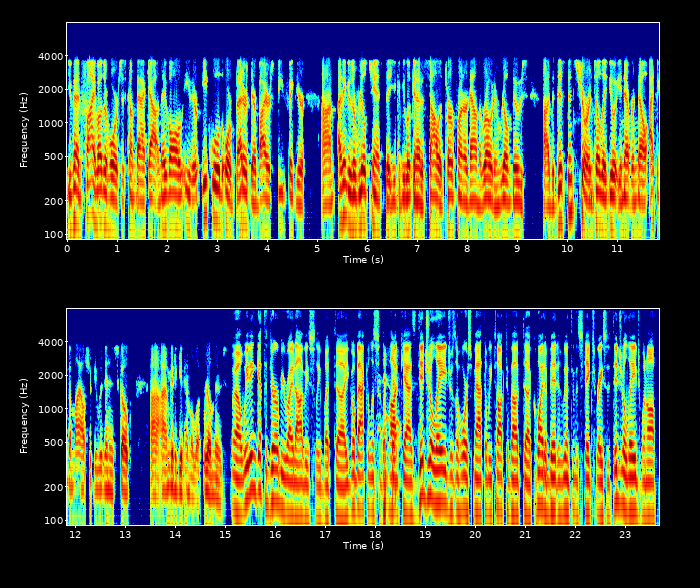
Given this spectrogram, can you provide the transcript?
You've had five other horses come back out, and they've all either equaled or bettered their Beyer speed figure. Um, I think there's a real chance that you could be looking at a solid turf runner down the road in real news. Uh, the distance, sure, until they do it, you never know. I think a mile should be within his scope uh, I'm going to give him a look. Real news. Well, we didn't get the Derby right, obviously, but uh, you go back and listen to the podcast. Digital Age was a horse, Matt, that we talked about uh, quite a bit as we went through the stakes races. Digital Age went off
